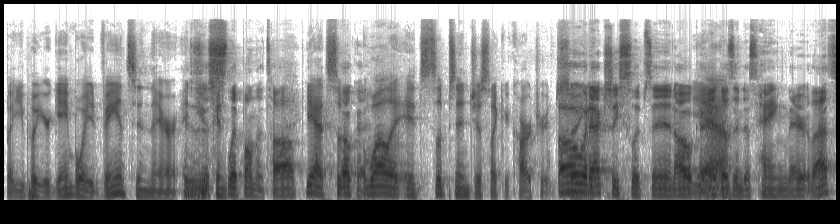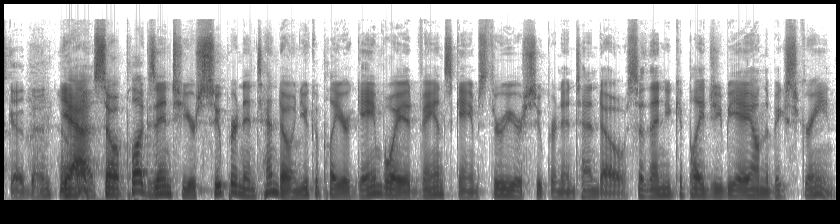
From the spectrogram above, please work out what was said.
but you put your Game Boy Advance in there, and Does you it can slip on the top? Yeah, it's Okay. well, it, it slips in just like a cartridge. Oh, So it you- actually slips in. Oh, okay. Yeah. It doesn't just hang there. That's good then. Yeah, so it plugs into your Super Nintendo, and you could play your Game Boy Advance games through your Super Nintendo. So then you could play GBA on the big screen.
